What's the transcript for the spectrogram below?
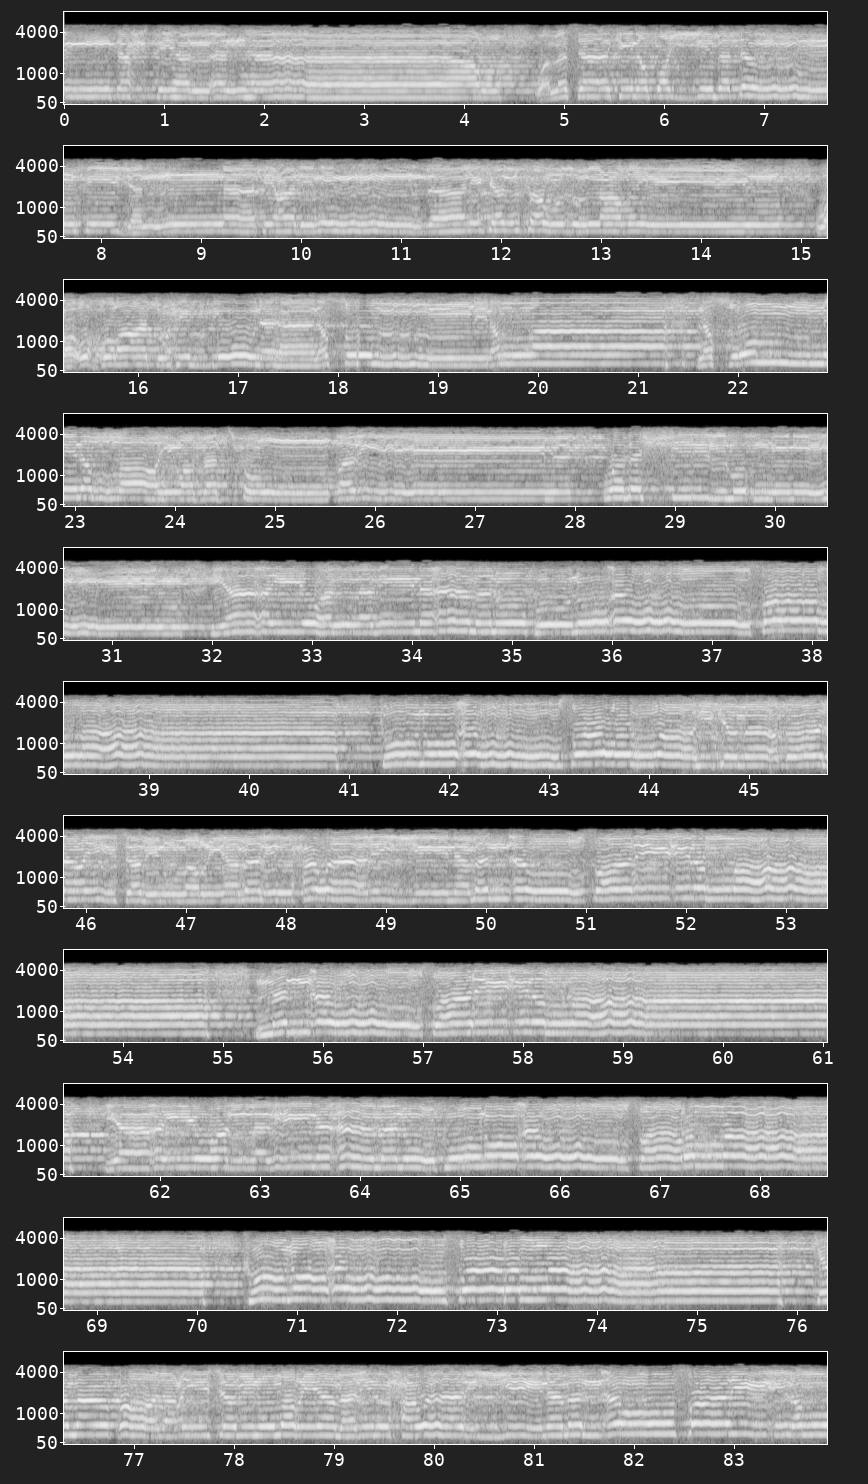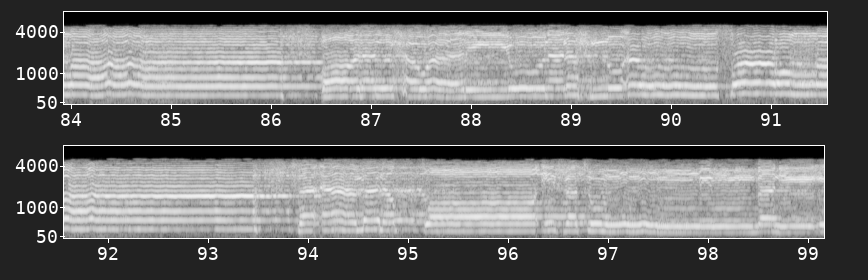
تحتها الأنهار ومساكن طيبة في جنات عدن ذلك الفوز العظيم. وأخرى تحبونها نصر من الله نصر من الله وفتح قريب. وبشر المؤمنين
